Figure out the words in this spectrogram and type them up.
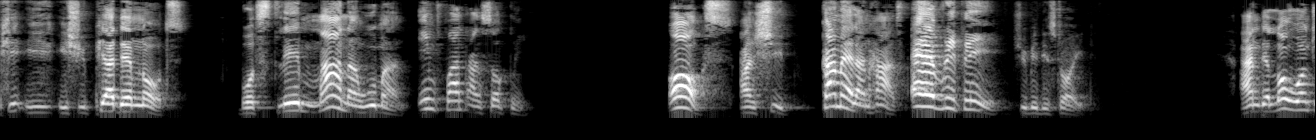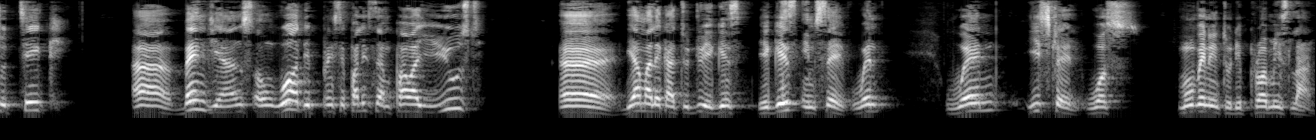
he, he should peer them not, but slay man and woman, infant and suckling, ox and sheep, camel and ass, everything should be destroyed. And the Lord want to take uh, vengeance on what the principalities and power used uh, the Amalekite to do against, against himself when, when Israel was moving into the promised land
